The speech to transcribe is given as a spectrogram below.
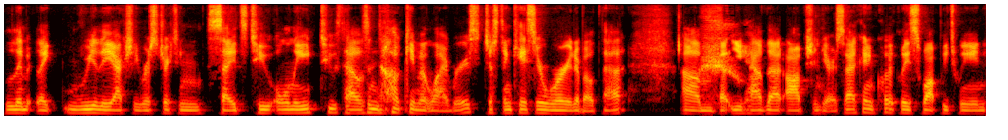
limit, like really actually restricting sites to only 2,000 document libraries, just in case you're worried about that. Um, but you have that option here. So I can quickly swap between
